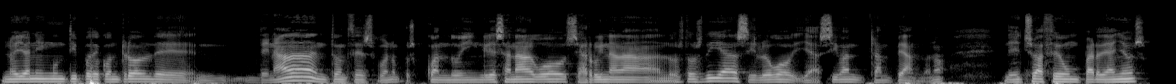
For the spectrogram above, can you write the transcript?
no llevan ningún tipo de control de, de nada, entonces, bueno, pues cuando ingresan algo se arruinan a los dos días y luego ya se van trampeando, ¿no? De hecho, hace un par de años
